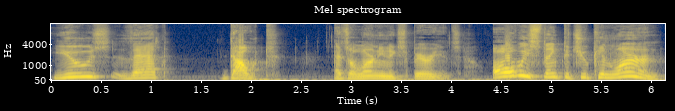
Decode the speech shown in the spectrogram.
use that doubt as a learning experience. Always think that you can learn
